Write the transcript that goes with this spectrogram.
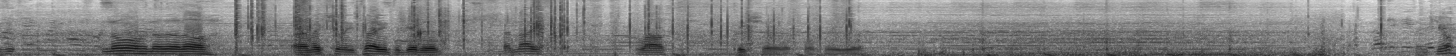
This is no, no, no, no. I'm actually trying to get a, a nice last picture of the year. Thank you.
